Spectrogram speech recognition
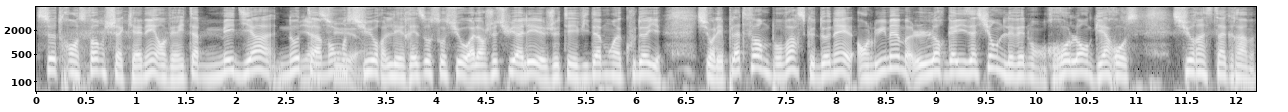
se transforme chaque année en véritable média, notamment sur les réseaux sociaux. Alors, je suis allé jeter évidemment un coup d'œil sur les plateformes pour voir ce que donnait en lui-même l'organisation de l'événement. Roland Garros sur Instagram,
